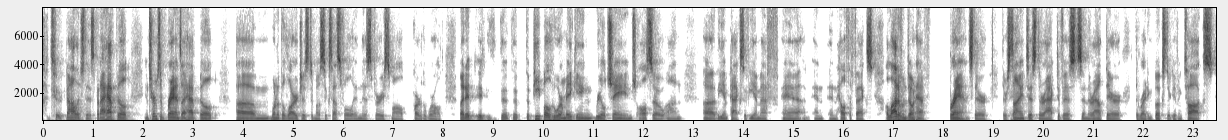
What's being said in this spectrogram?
to acknowledge this but i have built in terms of brands i have built um, one of the largest and most successful in this very small part of the world. But it, it the, the, the people who are making real change also on uh, the impacts of EMF and, and and health effects. A lot of them don't have brands. They're they're scientists, they're activists, and they're out there. They're writing books, they're giving talks,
